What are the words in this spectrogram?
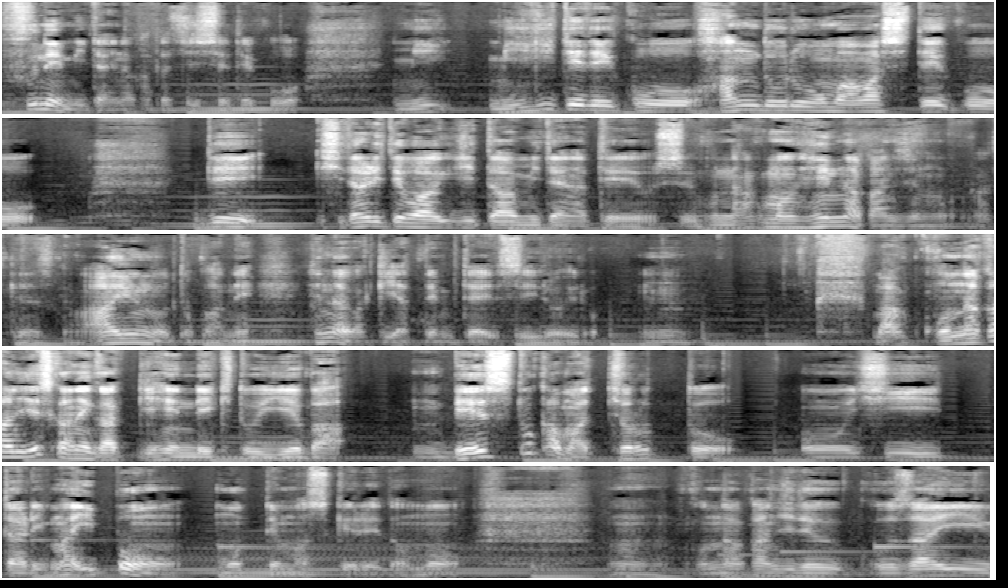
船みたいな形してて、こう、み右手でこう、ハンドルを回して、こう、で、左手はギターみたいな手をして、なんかまあ変な感じの楽器ですけど、ああいうのとかね、変な楽器やってみたいです、いろいろ。うん。まあ、こんな感じですかね、楽器遍歴といえば。ベースとかまあちょろっと弾いたり、まあ一本持ってますけれども、うん、こんな感じでござい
